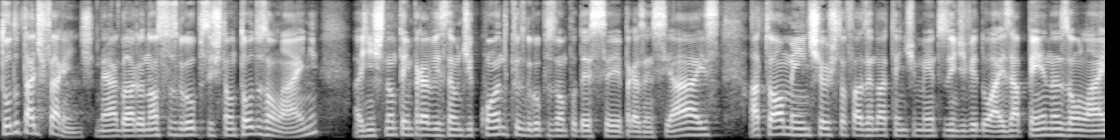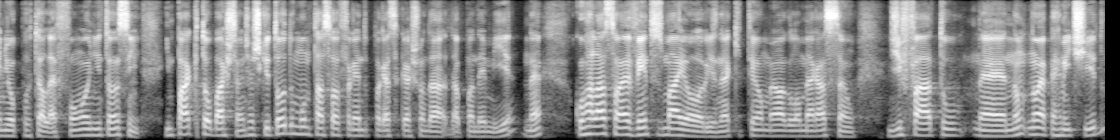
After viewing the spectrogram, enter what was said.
tudo está diferente. Né? Agora, os nossos grupos estão todos online. A gente não tem previsão de quando que os grupos vão poder ser presenciais. Atualmente, eu estou fazendo atendimentos individuais apenas online ou por telefone. Então, assim, impactou bastante. Acho que todo mundo está sofrendo por essa questão da, da pandemia. Né? Com relação a eventos maiores, né, que tem uma maior aglomeração, de fato, né, não, não é permitido.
